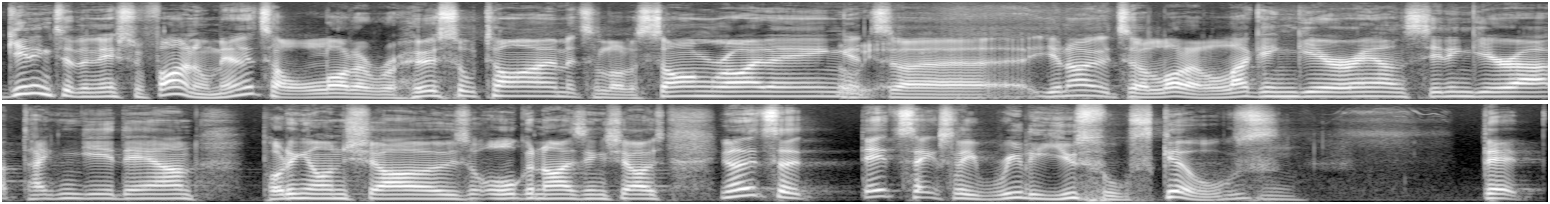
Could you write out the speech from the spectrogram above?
getting to the national final, man. It's a lot of rehearsal time. It's a lot of songwriting. Oh, it's uh, you know, it's a lot of lugging gear around, setting gear up, taking gear down, putting on shows, organizing shows. You know, that's a that's actually really useful skills that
